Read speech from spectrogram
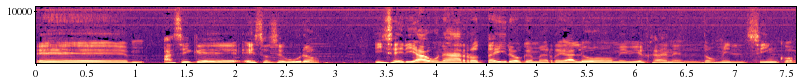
Eh, así que eso seguro. Y sería una Roteiro que me regaló mi vieja en el 2005.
